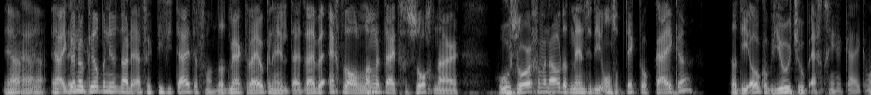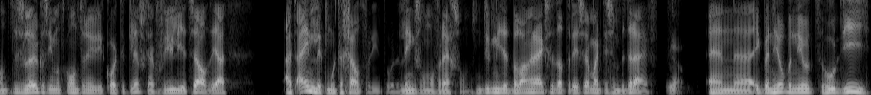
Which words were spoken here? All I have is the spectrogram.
Ja, Ja, ja. ja, ik ben ook heel benieuwd naar de effectiviteit ervan. Dat merkten wij ook een hele tijd. Wij hebben echt wel een lange tijd gezocht naar hoe zorgen we nou dat mensen die ons op TikTok kijken, dat die ook op YouTube echt gingen kijken. Want het is leuk als iemand continu die korte clips kijkt. Voor jullie hetzelfde. Ja, uiteindelijk moet er geld verdiend worden, linksom of rechtsom. Dat is natuurlijk niet het belangrijkste dat er is, maar het is een bedrijf. Ja. En eh, ik ben heel benieuwd hoe die,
